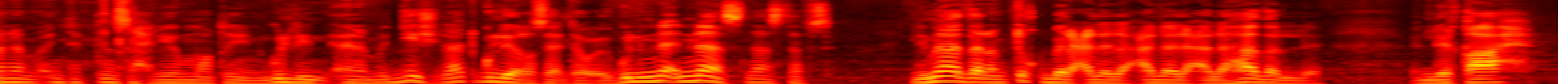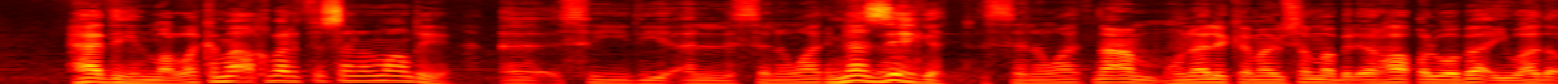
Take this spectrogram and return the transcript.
أنا أنت بتنصح اليوم المواطنين قول لي أنا ما لا تقول لي رسائل توعية قول لي الناس ناس نفسها لماذا لم تقبل على على على هذا اللقاح هذه المرة كما أقبلت في السنة الماضية؟ سيدي السنوات الناس زهقت. السنوات. نعم هنالك ما يسمى بالإرهاق الوبائي وهذا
